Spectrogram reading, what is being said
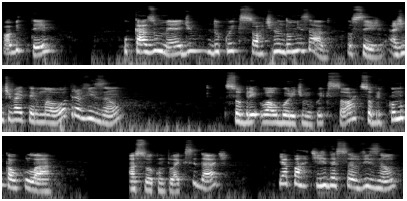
obter o caso médio do quicksort randomizado. Ou seja, a gente vai ter uma outra visão sobre o algoritmo quicksort, sobre como calcular a sua complexidade, e a partir dessa visão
